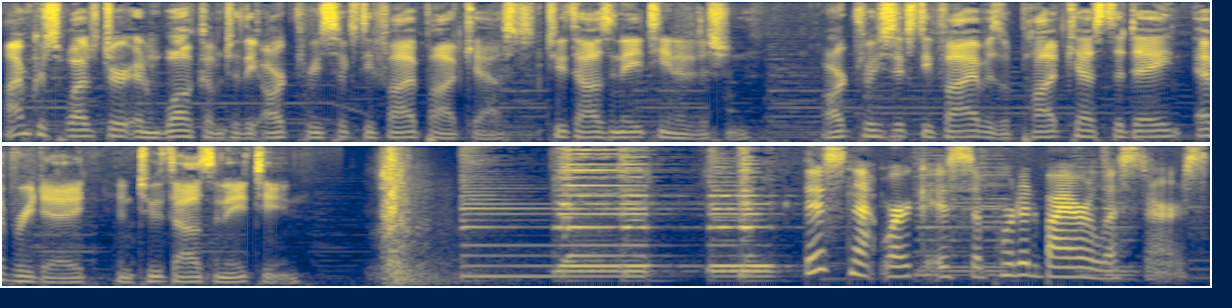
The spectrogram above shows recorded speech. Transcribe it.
I'm Chris Webster, and welcome to the ARC 365 Podcast, 2018 edition. ARC 365 is a podcast today, every day in 2018. This network is supported by our listeners.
